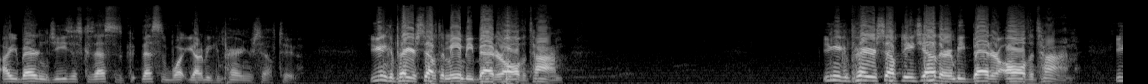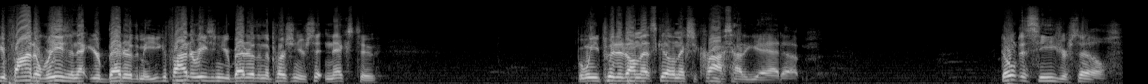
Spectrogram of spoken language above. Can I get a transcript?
Are you better than Jesus? Because that's, that's what you got to be comparing yourself to. You can compare yourself to me and be better all the time. You can compare yourself to each other and be better all the time. You can find a reason that you're better than me. You can find a reason you're better than the person you're sitting next to. But when you put it on that scale next to Christ, how do you add up? Don't deceive yourselves.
